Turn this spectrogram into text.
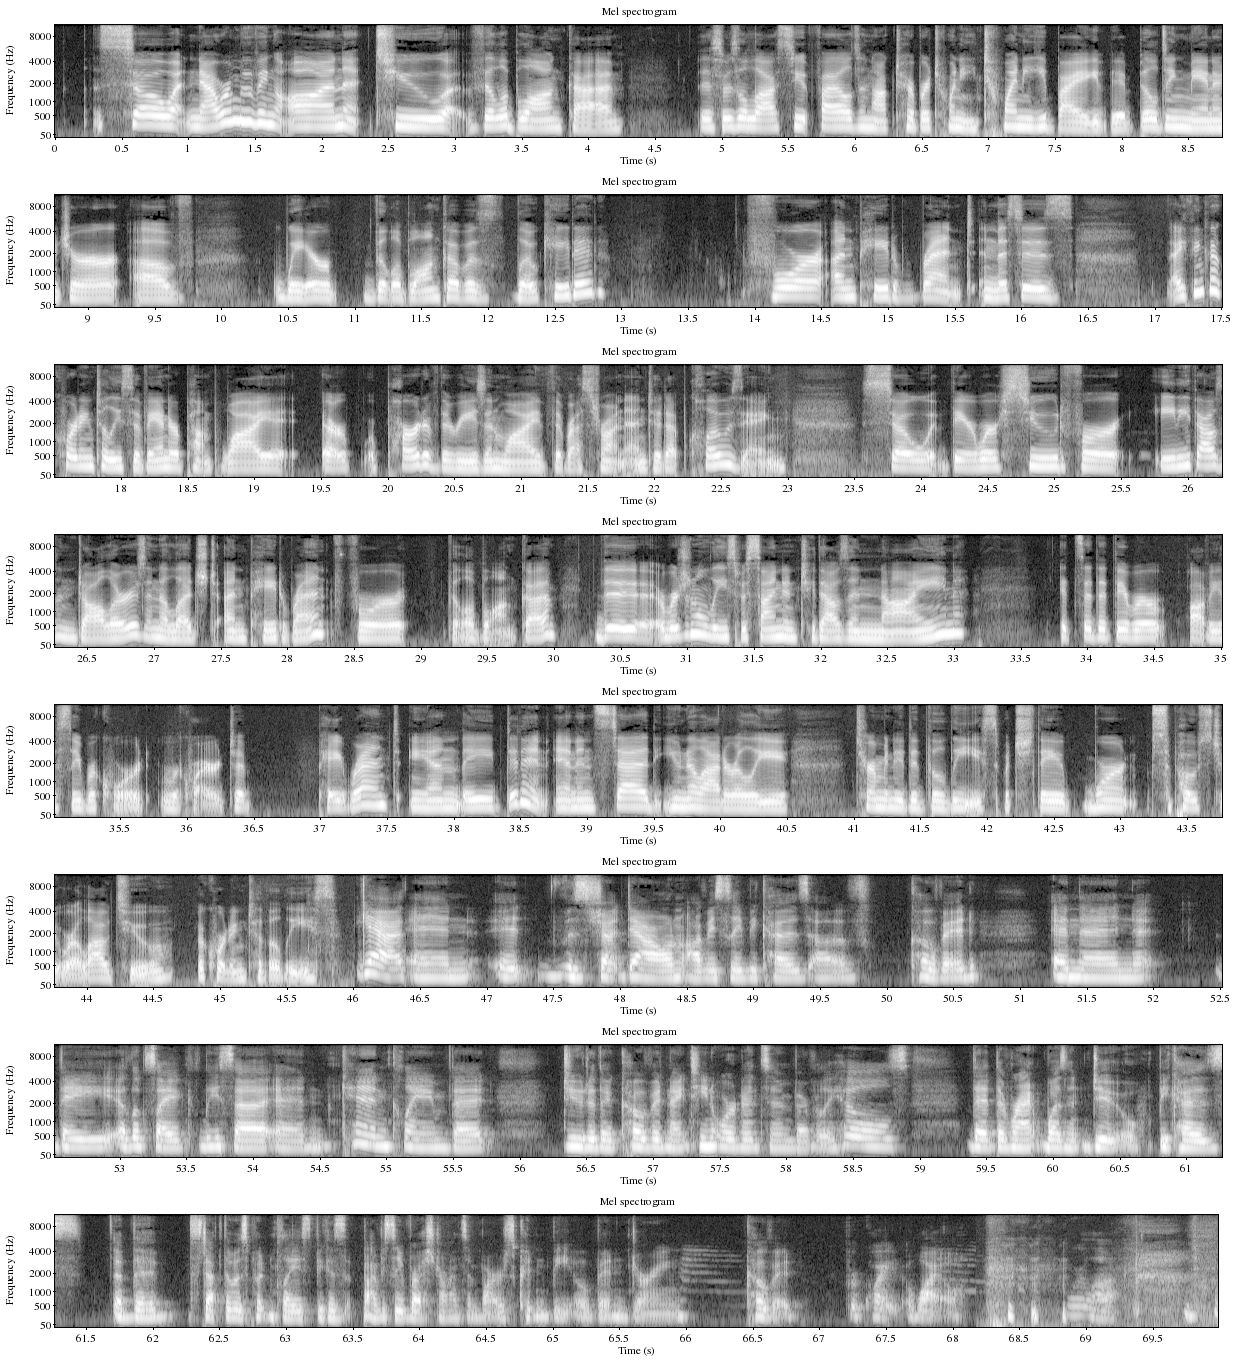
So now we're moving on to Villa Blanca. This was a lawsuit filed in October 2020 by the building manager of where Villa Blanca was located for unpaid rent. And this is, I think, according to Lisa Vanderpump, why, or part of the reason why the restaurant ended up closing. So they were sued for $80,000 in alleged unpaid rent for Villa Blanca. The original lease was signed in 2009. It said that they were obviously record, required to pay rent, and they didn't, and instead unilaterally terminated the lease, which they weren't supposed to or allowed to according to the lease. Yeah, and it was shut down obviously because of COVID. And then they it looks like Lisa and Ken claim that due to the COVID-19 ordinance in Beverly Hills that the rent wasn't due because of the stuff that was put in place because obviously restaurants and bars couldn't be open during COVID for quite a while. Warlock.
